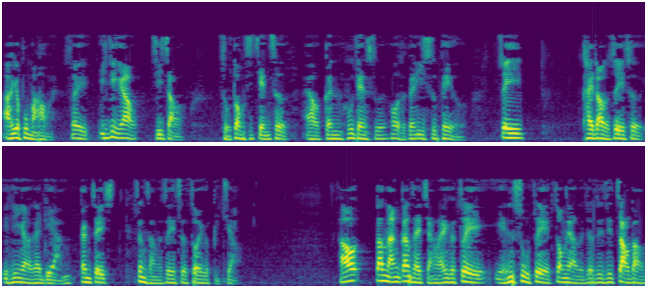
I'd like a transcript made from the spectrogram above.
啊，又不麻烦，所以一定要及早主动去监测，还要跟复健师或者跟医师配合，这一开刀的这一侧一定要来量，跟这正常的这一侧做一个比较。好。当然，刚才讲了一个最严肃、最重要的，就是去照到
